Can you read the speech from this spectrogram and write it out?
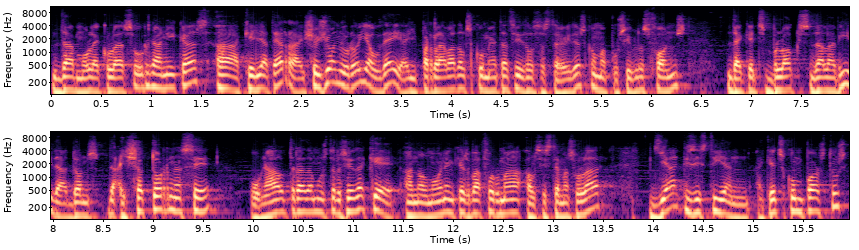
de molècules orgàniques a aquella Terra. Això Joan Oró ja ho deia, ell parlava dels cometes i dels asteroides com a possibles fonts d'aquests blocs de la vida. Doncs això torna a ser una altra demostració de que en el moment en què es va formar el sistema solar ja existien aquests compostos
